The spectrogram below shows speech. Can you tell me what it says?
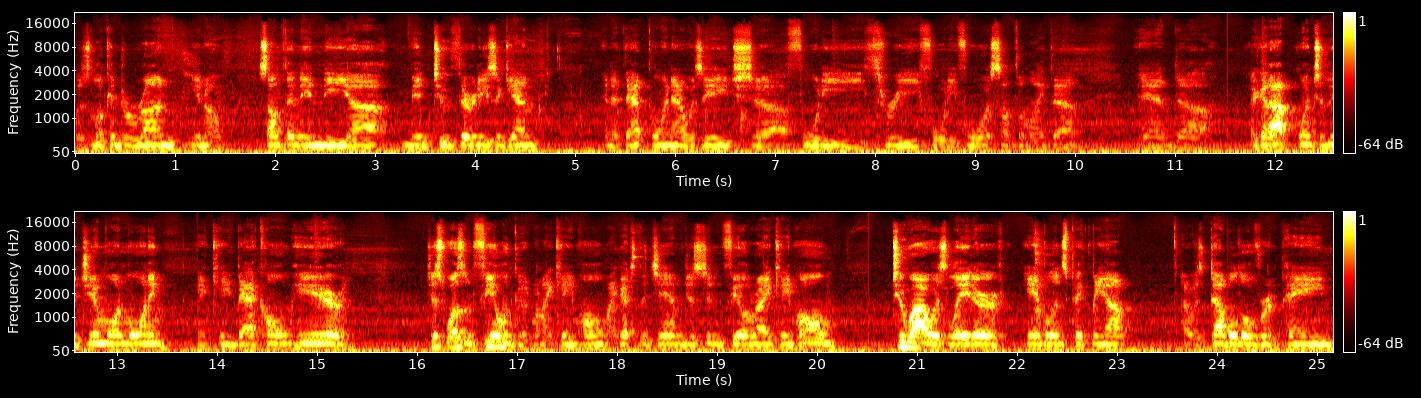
Was looking to run. You know, something in the uh, mid 230s again. And at that point, I was age uh, 43, 44, something like that. And uh, I got up, went to the gym one morning, and came back home here, and just wasn't feeling good when I came home. I got to the gym, just didn't feel right. Came home. Two hours later, ambulance picked me up. I was doubled over in pain.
